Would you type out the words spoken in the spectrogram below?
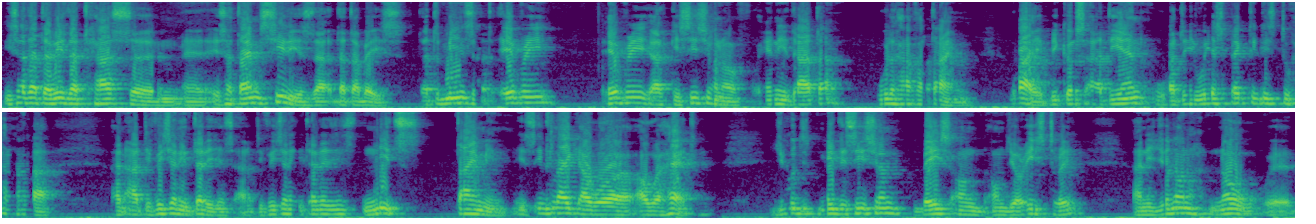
it's a database that has um, uh, it's a time series da- database. That means that every every acquisition of any data will have a time. Why? Because at the end, what we expect is to have a, and artificial intelligence. Artificial intelligence needs timing. It's, it's like our our head. You make decision based on, on your history, and if you don't know uh,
